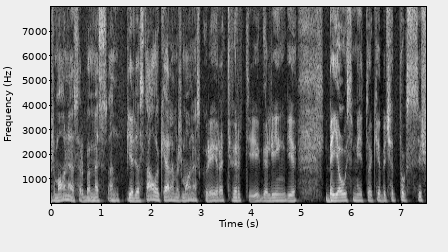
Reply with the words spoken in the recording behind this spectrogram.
žmonės arba mes ant piedestalo keliam žmonės, kurie yra tvirti, galingi, bejausmiai tokie, bet čia toks iš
